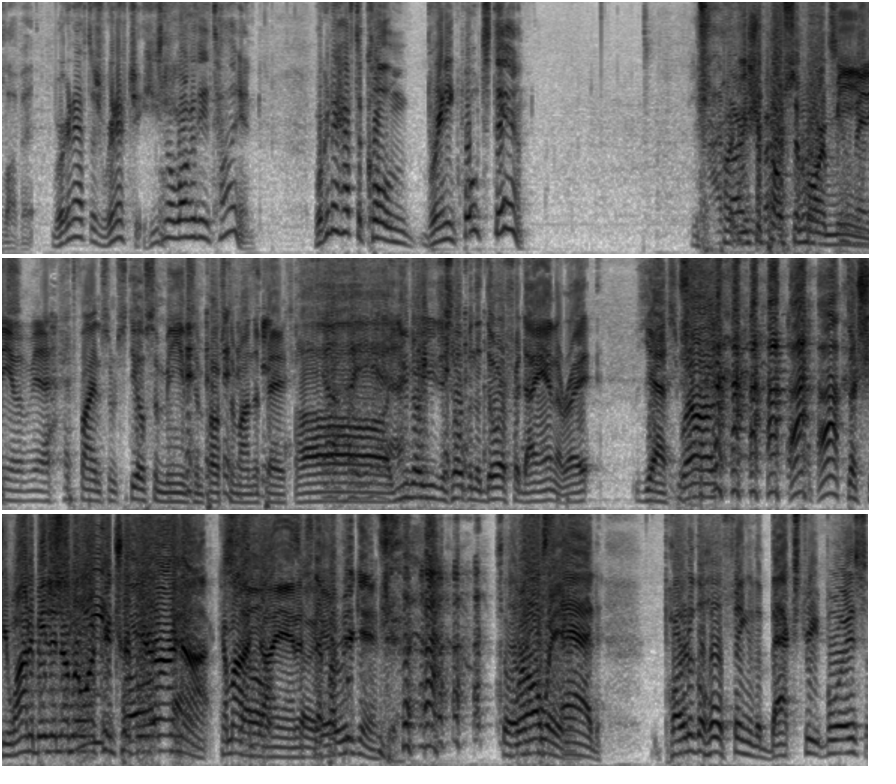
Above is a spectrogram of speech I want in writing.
love it. We're gonna have to. We're gonna have to. He's no longer the Italian. We're gonna have to call him Brainy Quotes Dan. you should post some more memes. Too many of them, yeah. Find some, steal some memes and post them on the page. Oh, yeah. you know, you just opened the door for Diana, right? Yes. Well, does she want to be the number one She- contributor okay. or not? Come on, So- Diana, so step here up we- your game. So We're all just waiting. Add part of the whole thing of the Backstreet Boys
